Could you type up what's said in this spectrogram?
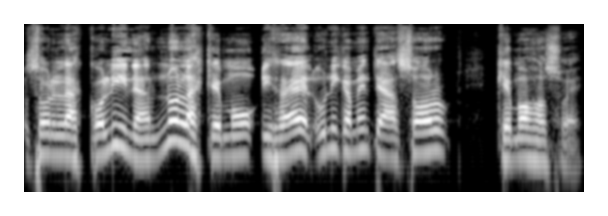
sobre las colinas, no las quemó Israel, únicamente a Azor quemó Josué.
